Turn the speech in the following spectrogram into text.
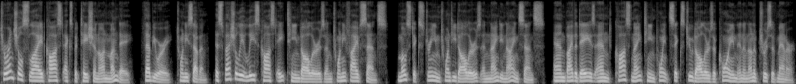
Torrential slide cost expectation on Monday, February 27, especially least cost $18.25, most extreme $20.99, and by the day's end cost $19.62 a coin in an unobtrusive manner.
